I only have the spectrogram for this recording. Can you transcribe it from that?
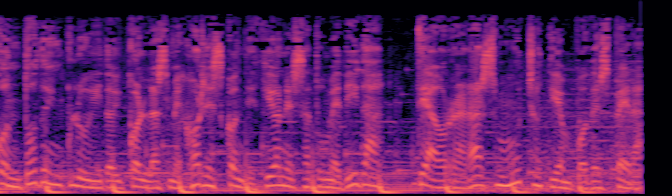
con todo incluido y con las mejores condiciones a tu medida, te ahorrarás mucho tiempo de espera.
